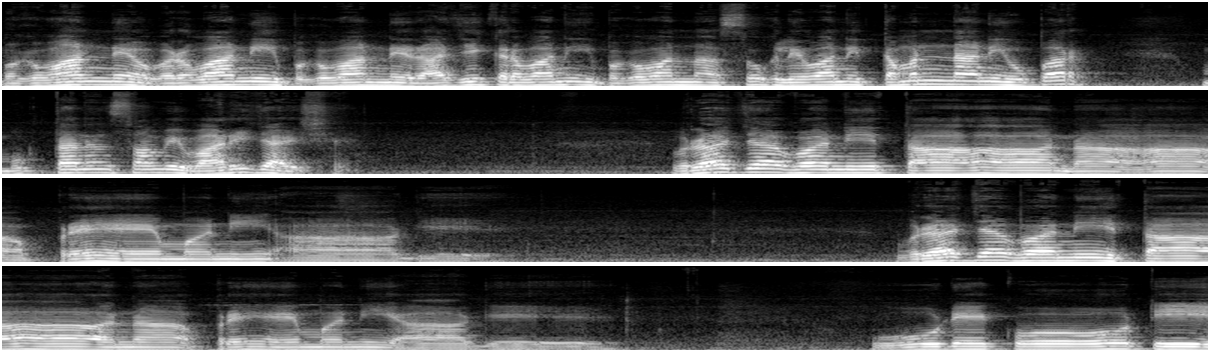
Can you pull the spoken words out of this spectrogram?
ભગવાનને વરવાની, ભગવાનને રાજી કરવાની, ભગવાનના સુખ લેવાની તમન્નાની ઉપર મુક્તાનંદ સ્વામી વારી જાય છે. વ્રજવનિતાના પ્રેમની આગે વ્રજવનિતાના પ્રેમની આગે ઉડે કોટી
